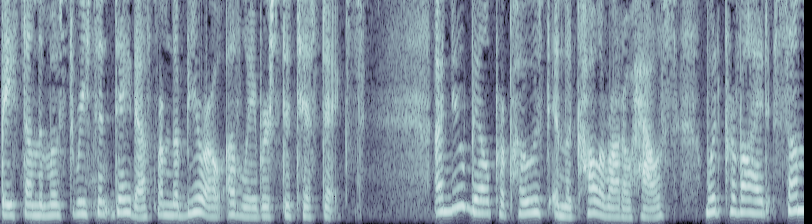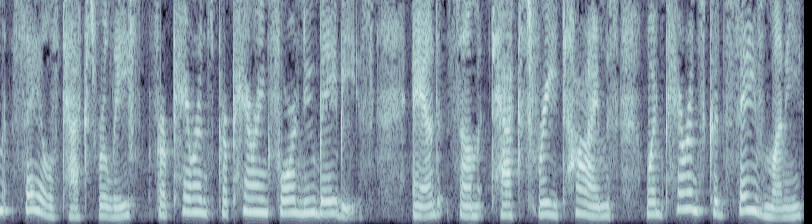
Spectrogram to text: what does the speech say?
based on the most recent data from the Bureau of Labor Statistics. A new bill proposed in the Colorado House would provide some sales tax relief for parents preparing for new babies and some tax free times when parents could save money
